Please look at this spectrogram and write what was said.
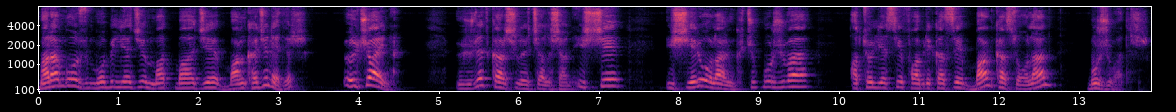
Marangoz, mobilyacı, matbaacı, bankacı nedir? Ölçü aynı. Ücret karşılığı çalışan işçi, iş yeri olan küçük burjuva, atölyesi, fabrikası, bankası olan burjuvadır.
